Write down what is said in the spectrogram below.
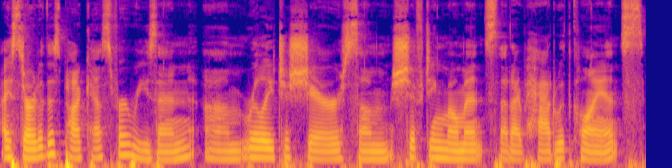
I started this podcast for a reason, um, really to share some shifting moments that I've had with clients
